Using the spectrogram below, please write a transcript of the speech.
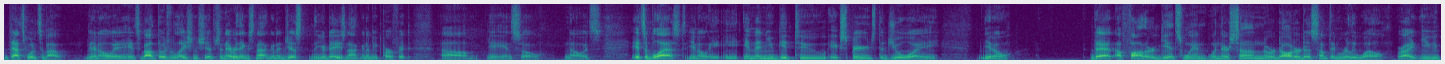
that's what it's about. You know, it's about those relationships, and everything's not going to just your day's not going to be perfect. Um, and so, no, it's it's a blast. You know, and then you get to experience the joy. You know, that a father gets when when their son or daughter does something really well, right? You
